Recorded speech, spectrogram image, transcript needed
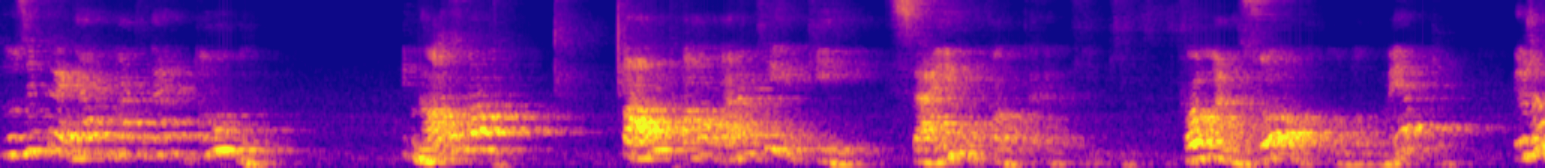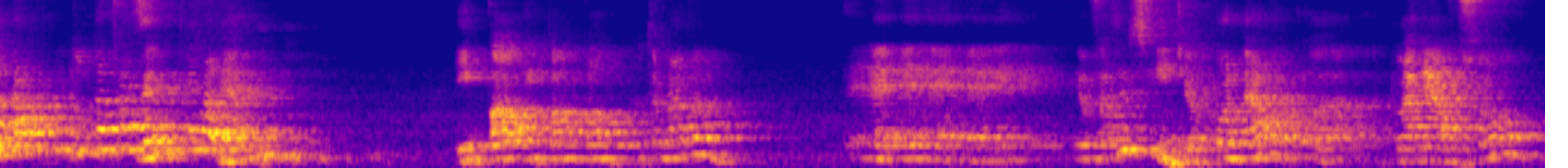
Nos entregaram o maquinário tudo. E nós, ó, pau, pau. A hora que, que saiu, que, que formalizou o documento, eu já estava com tudo da fazenda trabalhando. E pau, e pau, pau. Eu trabalhava. É, é, é, é eu fazia o seguinte: eu acordava, clareava o sol,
